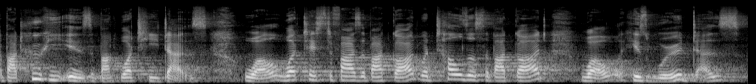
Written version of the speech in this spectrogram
about who He is, about what He does? Well, what testifies about God? What tells us about God? Well, His Word does.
